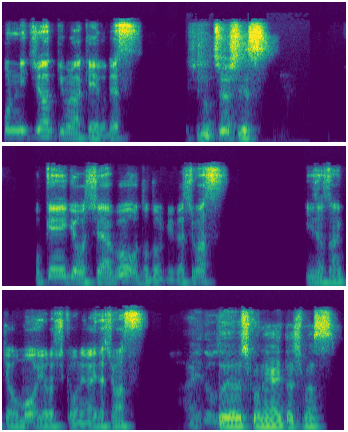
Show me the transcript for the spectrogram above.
こんにちは、木村圭吾です。石野剛です。保険営業シェア部をお届けいたします。飯野さん、今日もよろしくお願いいたします。はい、どうぞよろしくお願いいたします。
